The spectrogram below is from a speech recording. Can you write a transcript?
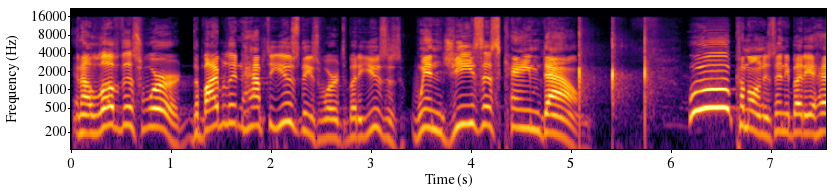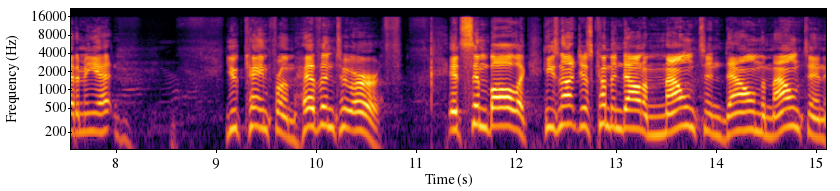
And I love this word. The Bible didn't have to use these words, but he uses when Jesus came down. Woo! Come on, is anybody ahead of me yet? You came from heaven to earth. It's symbolic. He's not just coming down a mountain, down the mountain.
